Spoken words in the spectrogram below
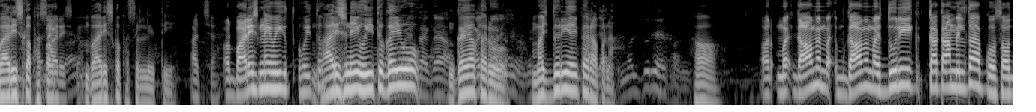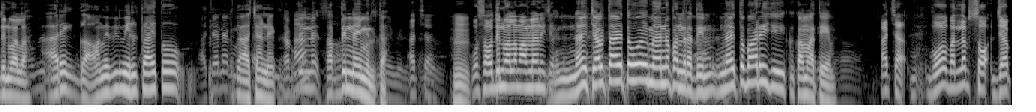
बारिश का फ़सल बारिश का। बारिश का फ़सल लेती है। अच्छा और बारिश नहीं हुई हुई तो? बारिश नहीं हुई तो गई वो गया। पर वो। मजदूरी है पर अपना। हाँ और गाँव में गाँव में मजदूरी का काम मिलता है आपको सौ दिन वाला? अरे गाँव में भी मिलता है तो अचानक सब दिन सब दिन नहीं मिलता। अच्छा। हम्म। वो सौ दिन वाला मामला नहीं चलता? नहीं चलता है तो वही महीना पंद्रह दिन नहीं तो बाहर ही कमाते हैं। अच्छा वो मतलब सौ जब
